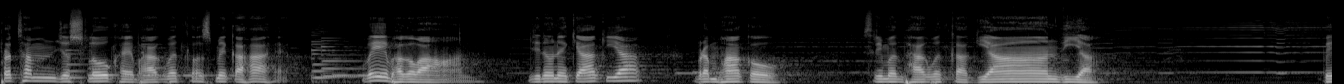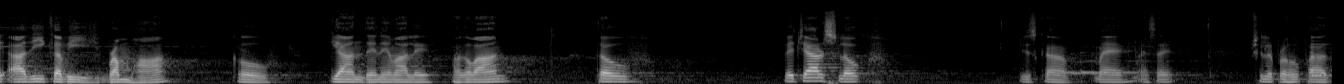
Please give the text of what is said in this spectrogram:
प्रथम जो श्लोक है भागवत का, उसमें कहा है, वे भगवान जिन्होंने क्या किया? ब्रह्मा को श्रीमद् भागवत का ज्ञान दिया। वे आदि कवि ब्रह्मा को ज्ञान देने वाले भगवान। तो वे चार श्लोक, जिसका मैं ऐसे शिल प्रभुपाद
